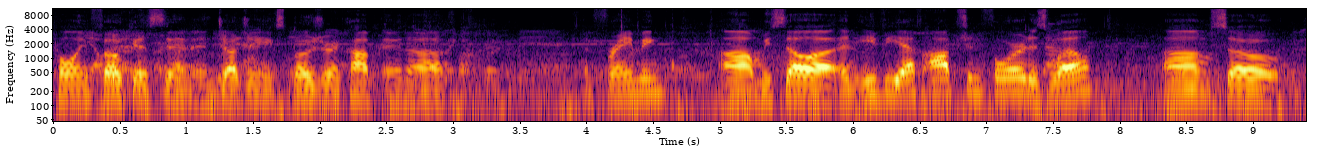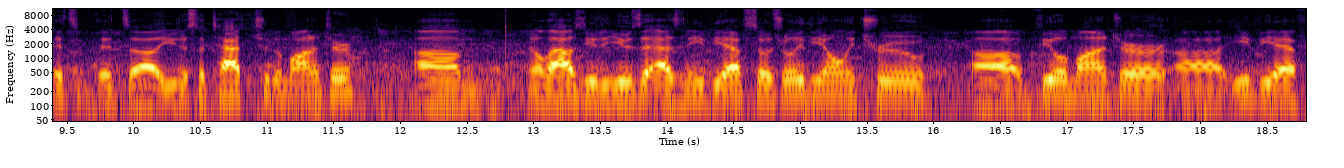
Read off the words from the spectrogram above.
pulling focus and, and judging exposure and, comp- and uh, and framing. Um, we sell a, an EVF option for it as well. Um, so it's, it's uh, you just attach to the monitor um, and allows you to use it as an EVF. So it's really the only true uh, field monitor uh, EVF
